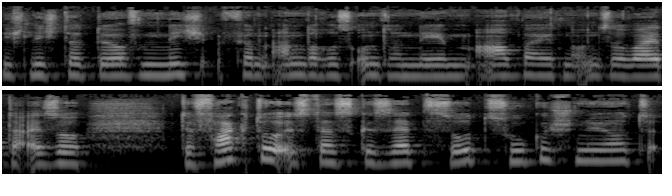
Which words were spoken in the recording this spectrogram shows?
die Schlichter dürfen nicht für ein anderes Unternehmen arbeiten und so weiter. Also de facto ist das Gesetz so zugeschnürt.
